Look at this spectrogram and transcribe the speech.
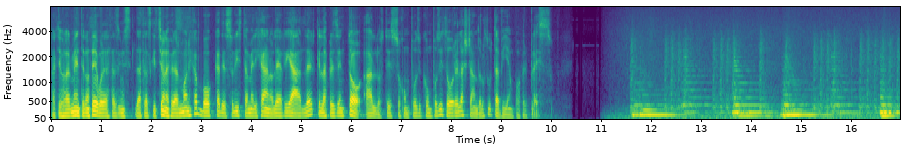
Particolarmente notevole la, tras- la trascrizione per armonica a bocca del solista americano Larry Adler che la presentò allo stesso compos- compositore lasciandolo tuttavia un po' perplesso. thank you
